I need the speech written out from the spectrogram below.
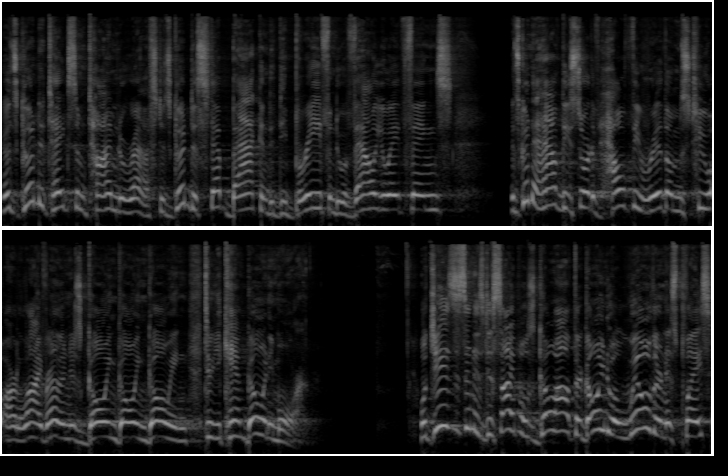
it's good to take some time to rest. It's good to step back and to debrief and to evaluate things. It's good to have these sort of healthy rhythms to our life rather than just going, going, going till you can't go anymore. Well, Jesus and his disciples go out, they're going to a wilderness place,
